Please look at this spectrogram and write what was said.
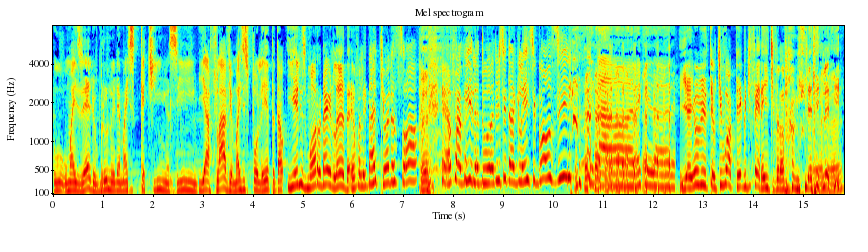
O, o mais velho, o Bruno, ele é mais quietinho, assim. E a Flávia, mais espoleta e tal. E eles moram na Irlanda. Eu falei, Nath, olha só. É a família do Anderson e da Gleice igualzinho. Que da hora, que da hora. E aí eu, eu tive um apego diferente pela família dele. ali.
